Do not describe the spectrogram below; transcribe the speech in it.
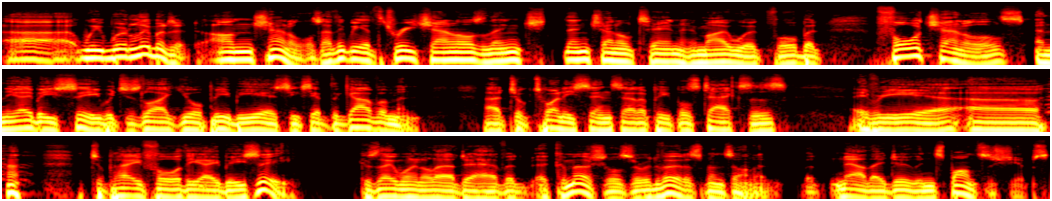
uh, we were limited on channels. I think we had three channels, and then then Channel Ten, whom I work for, but four channels, and the ABC, which is like your PBS, except the government uh, took twenty cents out of people's taxes every year uh, to pay for the ABC because they weren't allowed to have a, a commercials or advertisements on it, but now they do in sponsorships.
